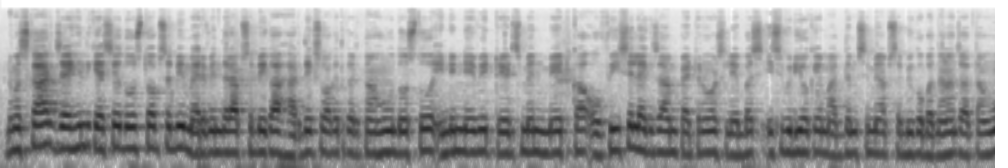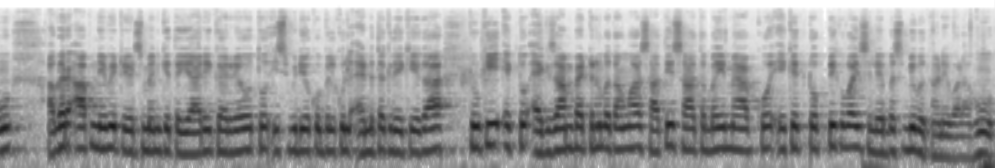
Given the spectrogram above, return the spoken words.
नमस्कार, जय हिंद। कैसे हो दोस्तों आप सभी? मैं रविंदर, आप सभी का हार्दिक स्वागत करता हूँ। दोस्तों इंडियन नेवी ट्रेड्समैन मेट का ऑफिशियल एग्ज़ाम पैटर्न और सिलेबस इस वीडियो के माध्यम से मैं आप सभी को बताना चाहता हूँ। अगर आप नेवी ट्रेड्समैन की तैयारी कर रहे हो तो इस वीडियो को बिल्कुल एंड तक देखिएगा, क्योंकि एक तो एग्ज़ाम पैटर्न बताऊँगा, साथ ही साथ भाई मैं आपको एक एक टॉपिक वाइज सिलेबस भी बताने वाला हूँ।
